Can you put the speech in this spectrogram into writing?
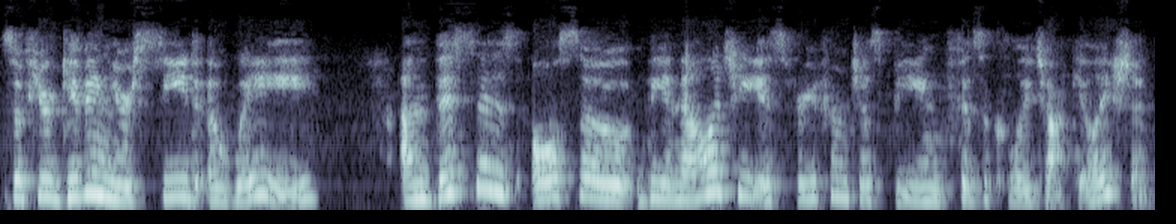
So if you're giving your seed away, and this is also, the analogy is free from just being physical ejaculation.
